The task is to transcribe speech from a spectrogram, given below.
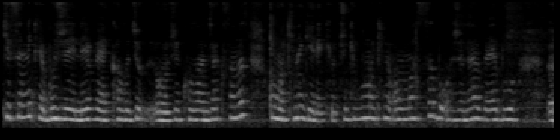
Kesinlikle bu jeli ve kalıcı oje kullanacaksanız bu makine gerekiyor. Çünkü bu makine olmazsa bu ojeler ve bu e,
